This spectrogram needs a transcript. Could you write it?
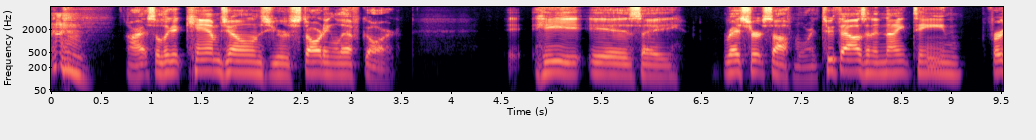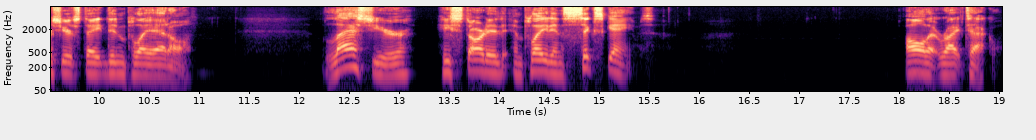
All right, so look at Cam Jones, your starting left guard. He is a redshirt sophomore. In 2019, first year at state, didn't play at all. Last year, he started and played in six games, all at right tackle.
